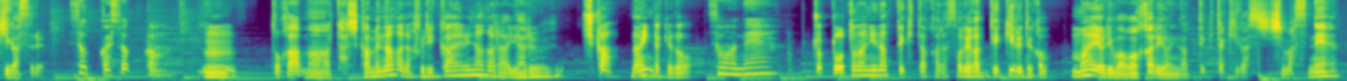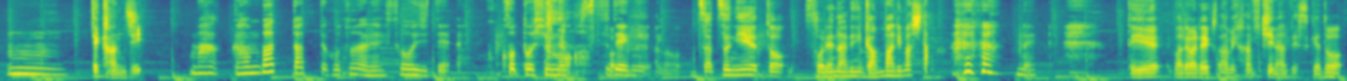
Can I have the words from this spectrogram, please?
気がする。そっかそっか。うん。とか、まあ確かめながら振り返りながらやるしかないんだけど、そうね。ちょっと大人になってきたからそれができるというか、前よりは分かるようになってきた気がしますね。うん。って感じ。まあ、頑張ったってことだね、総じて。今年も、すでに。あの、雑に言うと、それなりに頑張りました。ね。っていう我々上半期なんですけど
